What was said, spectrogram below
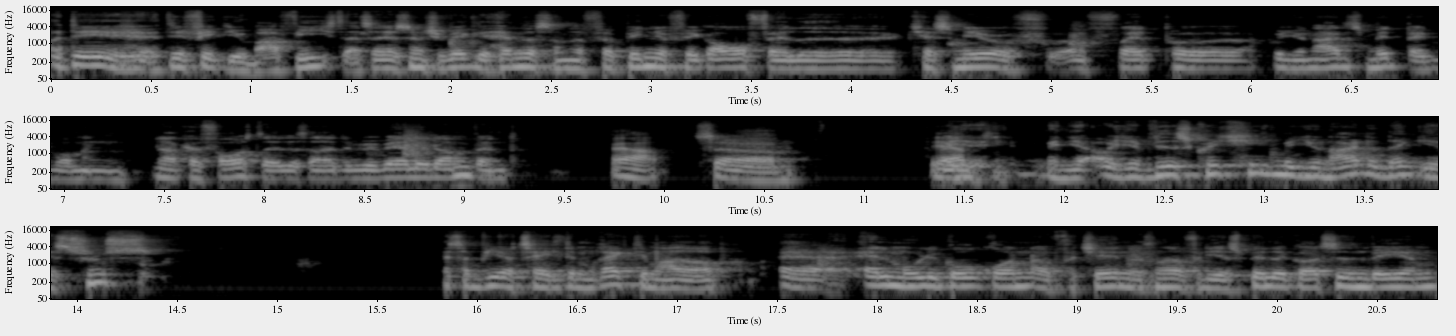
og det, det fik de jo bare vist. Altså, jeg synes jo virkelig, Henderson og Fabinho fik overfaldet øh, Casemiro og Fred på, på Uniteds midtbane, hvor man nok havde forestillet sig, at det ville være lidt omvendt. Ja, Så, ja. jeg, men jeg, og jeg ved sgu ikke helt med United, ikke? jeg synes, altså vi har talt dem rigtig meget op, af alle mulige gode grunde og fortjene og sådan noget, fordi de har spillet godt siden VM.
